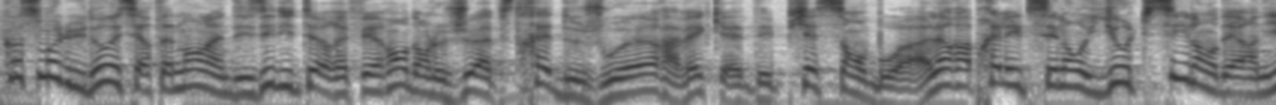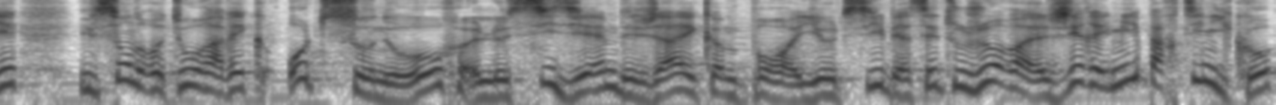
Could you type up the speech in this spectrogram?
Cosmo Ludo est certainement l'un des éditeurs référents dans le jeu abstrait de joueurs avec des pièces en bois. Alors après l'excellent Yotzi l'an dernier, ils sont de retour avec Haute Sono, le sixième déjà, et comme pour Yotzi, bien c'est toujours Jérémy Partinico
